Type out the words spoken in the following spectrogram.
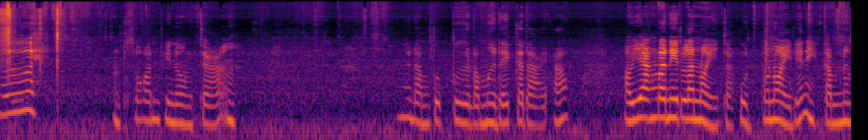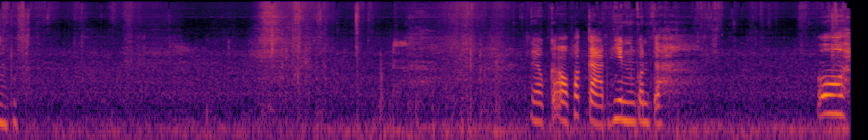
เอ้ยมันซ้อนพี่น้องจ้าไมือดำปื้อๆละมือได้กระดายเอาเอายางละนิดละหน่อยจ้ะคุณพอหน่อยได้นี่กำหนึ่งพุ่นแล้วก็เอาผักกาดหินก่อนจ้ะ โอ้ย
